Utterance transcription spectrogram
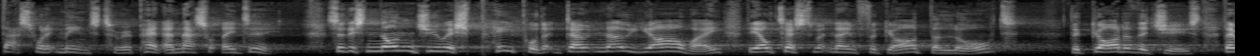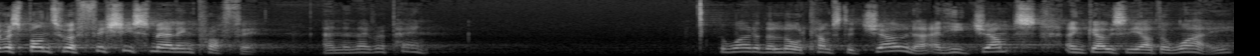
That's what it means to repent, and that's what they do. So, this non Jewish people that don't know Yahweh, the Old Testament name for God, the Lord, the God of the Jews, they respond to a fishy smelling prophet and then they repent. The word of the Lord comes to Jonah and he jumps and goes the other way.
